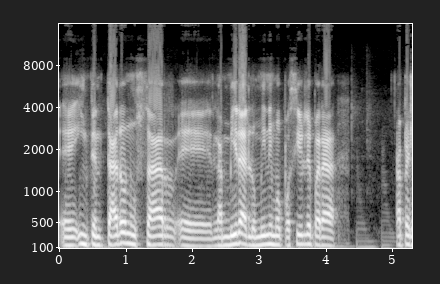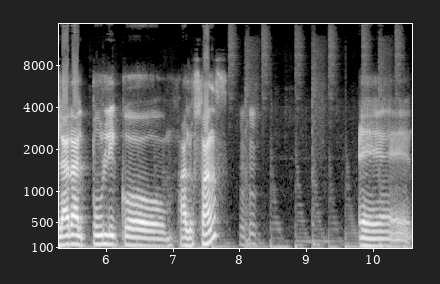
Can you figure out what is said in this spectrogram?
Eh, intentaron usar eh, la mira lo mínimo posible para apelar al público, a los fans. Eh,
